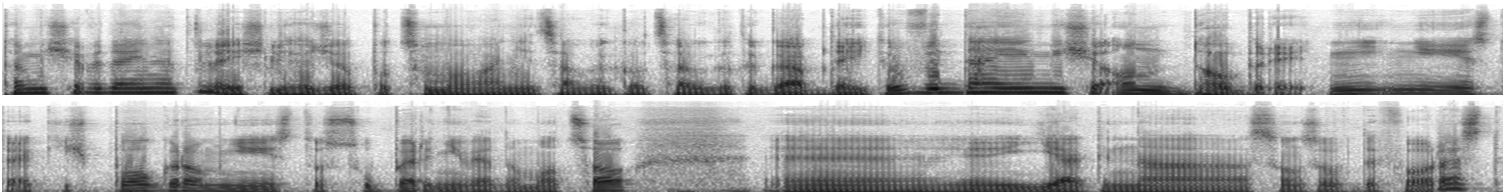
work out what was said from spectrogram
to mi się wydaje na tyle, jeśli chodzi o podsumowanie całego, całego tego update'u. Wydaje mi się on dobry. Nie, nie, jest to jakiś pogrom, nie jest to super, nie wiadomo co, e, jak na Sons of the Forest,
